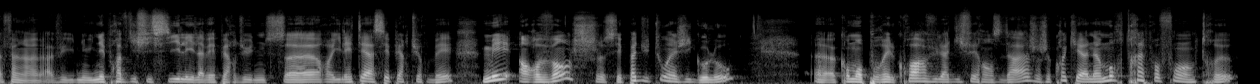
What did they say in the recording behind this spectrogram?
enfin, avait une, épreuve difficile, il avait perdu une sœur, il était assez perturbé. Mais en revanche, c'est pas du tout un gigolo. Euh, comme on pourrait le croire vu la différence d'âge. Je crois qu'il y a un amour très profond entre eux.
